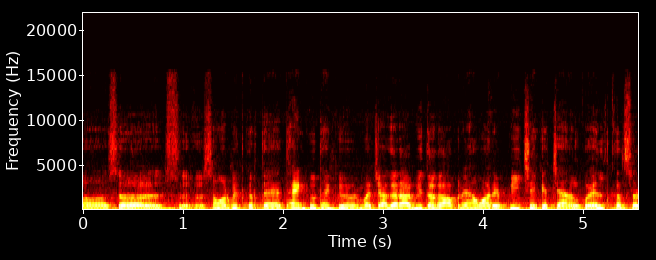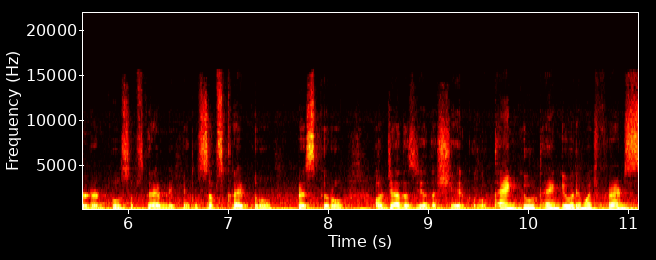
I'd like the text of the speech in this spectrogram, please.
समर्पित करते हैं। Thank you thank you very much अगर अभी तक आपने हमारे पीछे के चैनल को हेल्थ कंसल्टेंट को सब्सक्राइब नहीं किया तो सब्सक्राइब करो प्रेस करो और ज़्यादा से ज़्यादा शेयर करो। Thank you thank you very much friends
